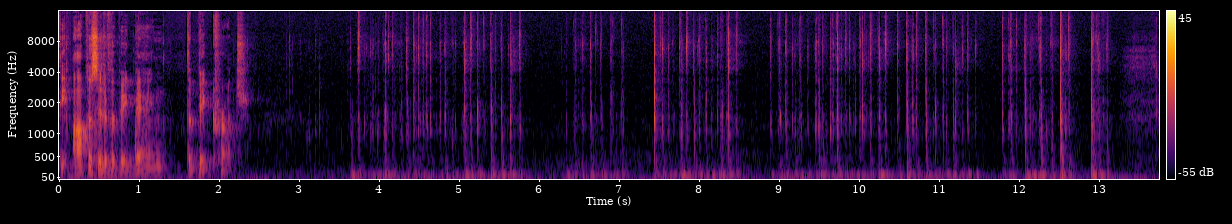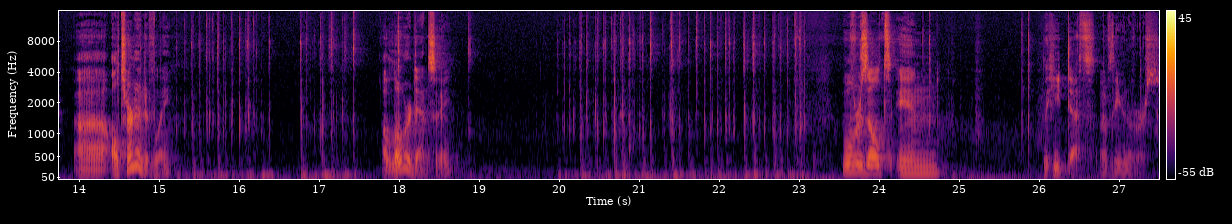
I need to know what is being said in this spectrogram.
the opposite of a Big Bang, the Big Crunch. Uh, alternatively, a lower density will result in the heat death of the universe.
